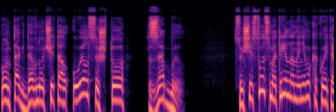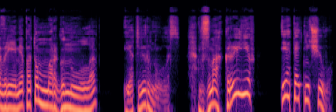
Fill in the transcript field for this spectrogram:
Он так давно читал Уэлса, что забыл. Существо смотрело на него какое-то время, потом моргнуло и отвернулось. Взмах крыльев и опять ничего.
